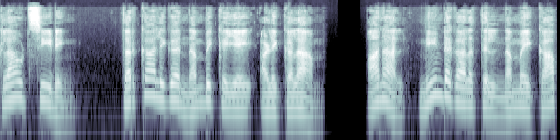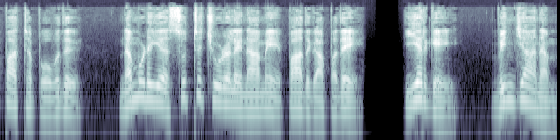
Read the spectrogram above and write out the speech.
கிளவுட் சீடிங் தற்காலிக நம்பிக்கையை அளிக்கலாம். ஆனால் நீண்ட காலத்தில் நம்மை காப்பாற்றப் போவது நம்முடைய சுற்றுச்சூழலை நாமே பாதுகாப்பதே. இயற்கை விஞ்ஞானம்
